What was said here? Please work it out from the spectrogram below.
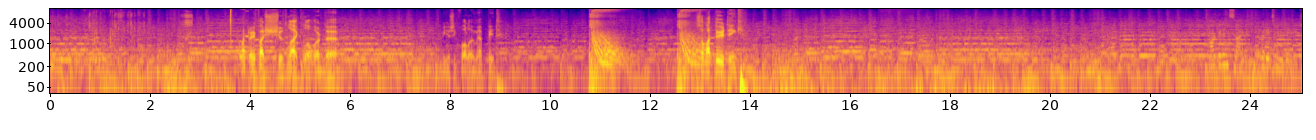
teach each other a few moves. I wonder if I should like lower the music volume a bit. What do you think? Target in sight. Ready to engage.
